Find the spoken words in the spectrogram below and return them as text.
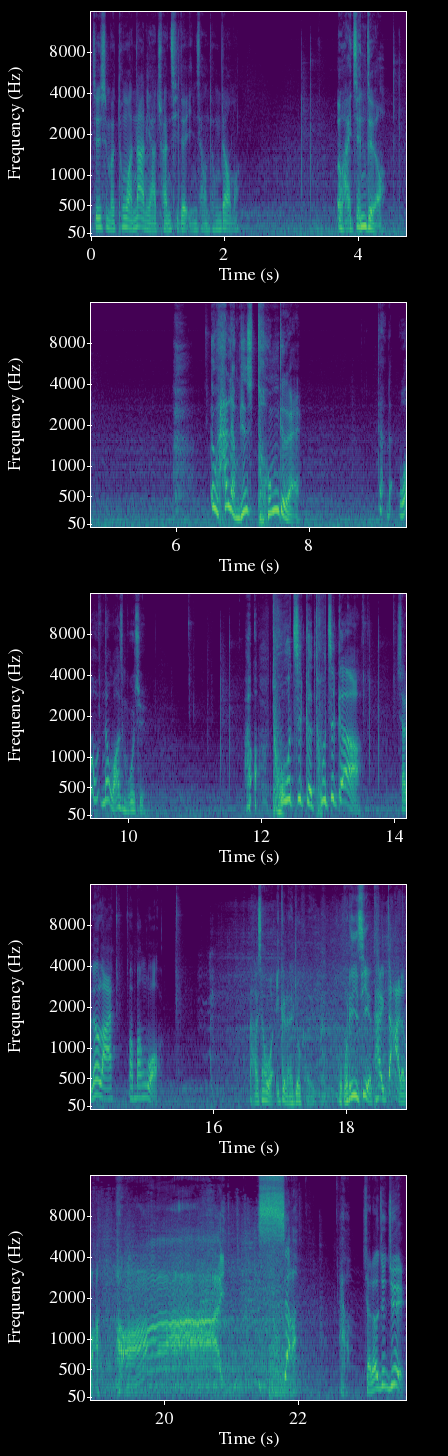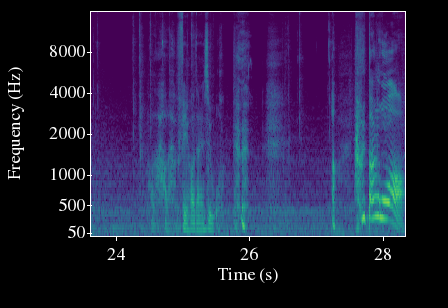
这是什么通往纳尼亚传奇的隐藏通道吗？哦，还真的哦。哦，它两边是通的哎。那我那我要怎么过去？好，拖这个，拖这个。小六来帮帮我。好像我一个人就可以，我力气也太大了吧？嗨，下，好，小六进去。好了好了，废话当然是我。哦，还会帮我，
